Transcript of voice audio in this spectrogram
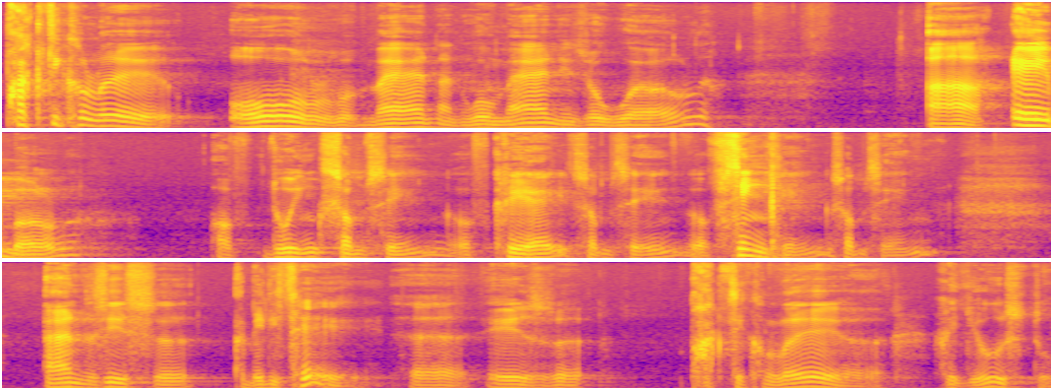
practically all men and women in the world are able of doing something, of create something, of thinking something, and this uh, ability uh, is uh, practically uh, reduced to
